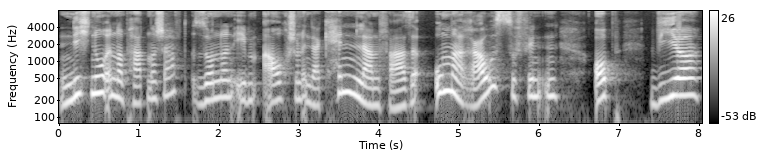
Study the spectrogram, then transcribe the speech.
nicht nur in der Partnerschaft, sondern eben auch schon in der Kennenlernphase, um herauszufinden, ob wir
